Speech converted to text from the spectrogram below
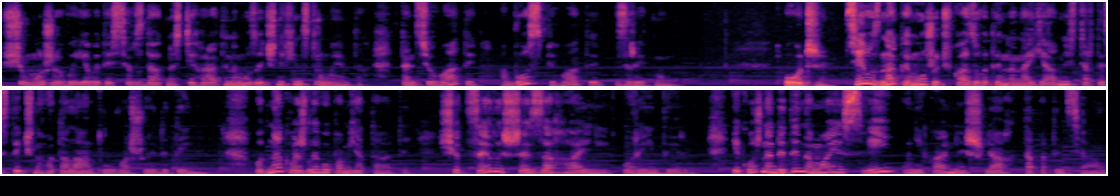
що може виявитися в здатності грати на музичних інструментах, танцювати або співати з ритмом. Отже, ці ознаки можуть вказувати на наявність артистичного таланту у вашої дитини. Однак важливо пам'ятати, що це лише загальні орієнтири, і кожна дитина має свій унікальний шлях та потенціал.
